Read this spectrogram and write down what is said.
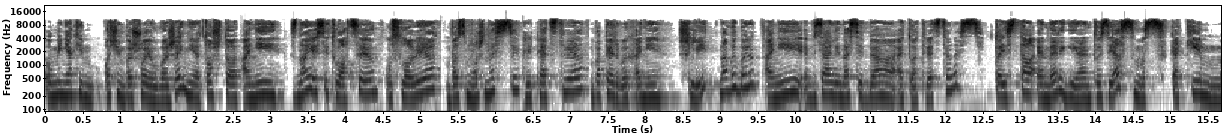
у меня к ним очень большое уважение, то, что они, зная ситуацию, условия, возможности, препятствия, во-первых, они шли на выборы, они взяли на себя эту ответственность. То есть та энергия, энтузиазм, с каким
